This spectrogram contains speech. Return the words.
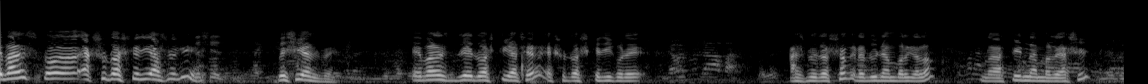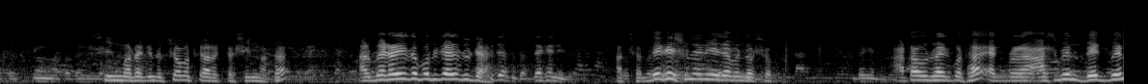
এভারেজ তো একশো দশ কেজি আসবে কি? বেশি আসবে। এভারেজ যে দশটি আছে একশো দশ কেজি করে আসবে দর্শক এটা দুই নাম্বার গেল। আমরা তিন নাম্বারে আসি। শিং মাথা কিন্তু চমৎকার একটা শিং মাথা। আর ব্যাটারি তো প্রতিটারই দুটা দেখে নিবে আচ্ছা দেখে শুনে নিয়ে যাবেন দর্শক। নিবে ভাইয়ের কথা একবার আসবেন দেখবেন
